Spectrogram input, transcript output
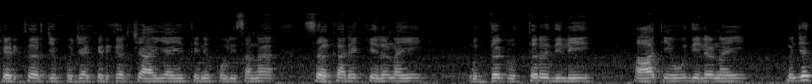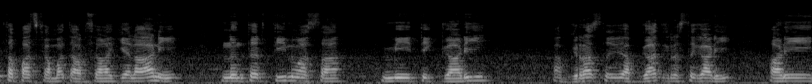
खेडकर जी पूजा खेडकरची आई आहे तिने पोलिसांना सहकार्य केलं नाही उद्धट उत्तरं दिली आत येऊ दिलं नाही. म्हणजे तपास कामात अडथळा केला आणि नंतर तीन वाजता मी ती गाडी अपघात अपघातग्रस्त गाडी आणि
